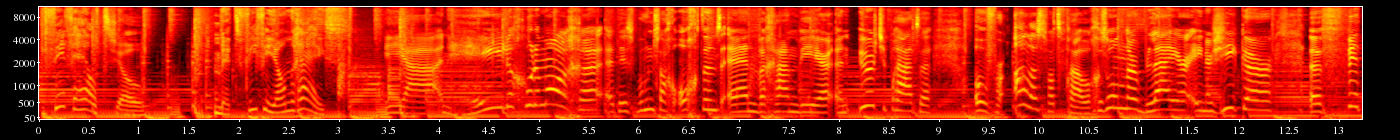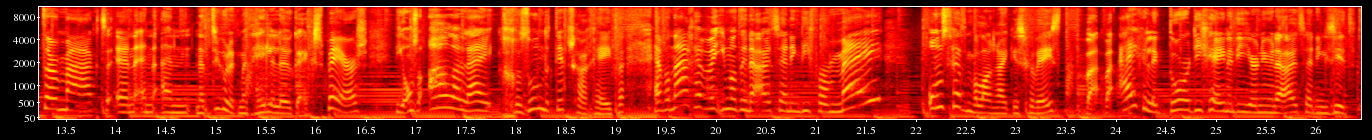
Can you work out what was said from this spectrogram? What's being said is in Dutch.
Viv Health Show met Vivian Reis. Ja, een hele goede morgen. Het is woensdagochtend en we gaan weer een uurtje praten over alles wat vrouwen gezonder, blijer, energieker, uh, fitter maakt. En, en, en natuurlijk met hele leuke experts die ons allerlei gezonde tips gaan geven. En vandaag hebben we iemand in de uitzending die voor mij ontzettend belangrijk is geweest. Maar, eigenlijk door diegene die hier nu in de uitzending zit,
